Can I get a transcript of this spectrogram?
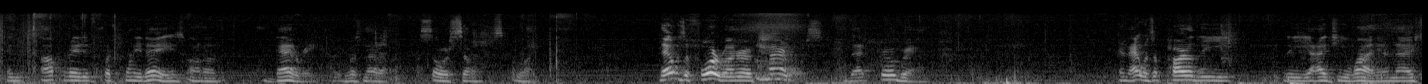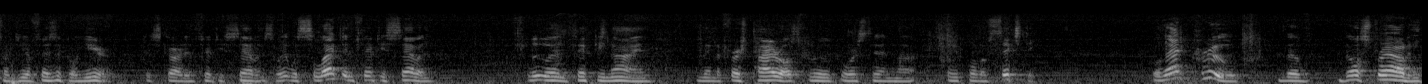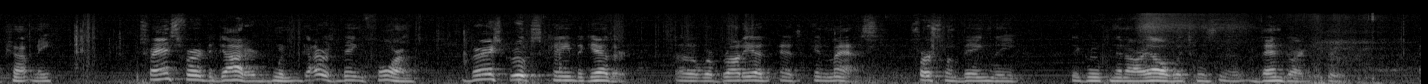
and operated for 20 days on a, a battery. It was not a solar cell satellite. That was a forerunner of TIROS, that program. And that was a part of the, the IGY, International Geophysical Year, that started in 57. So it was selected in 57, flew in 59, and then the first TIROS flew, of course, in uh, April of 60. Well, that crew, the Bill Stroud and company, transferred to Goddard. When Goddard was being formed, various groups came together, uh, were brought in as, in mass. First one being the, the group in NRL, which was the Vanguard group.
